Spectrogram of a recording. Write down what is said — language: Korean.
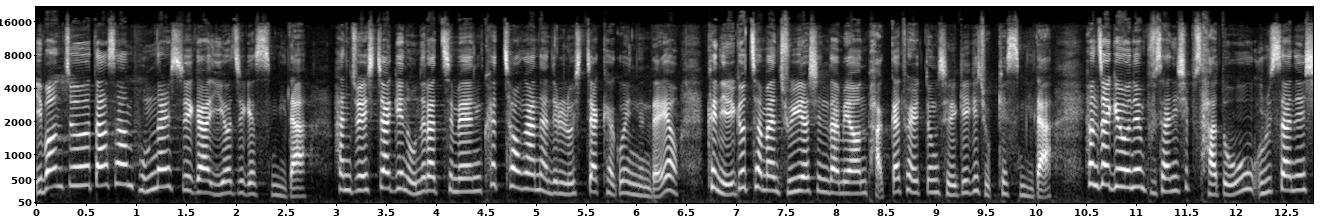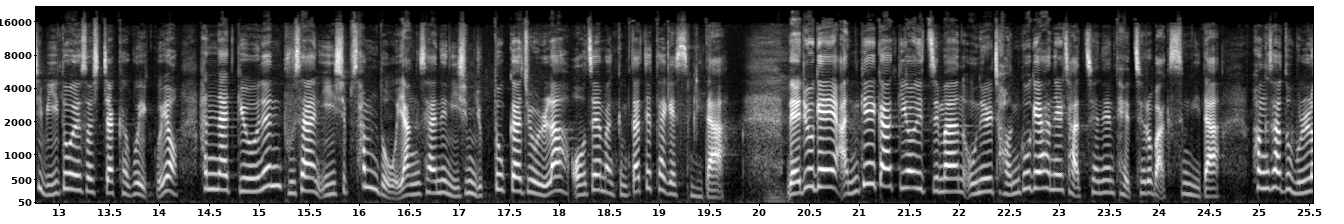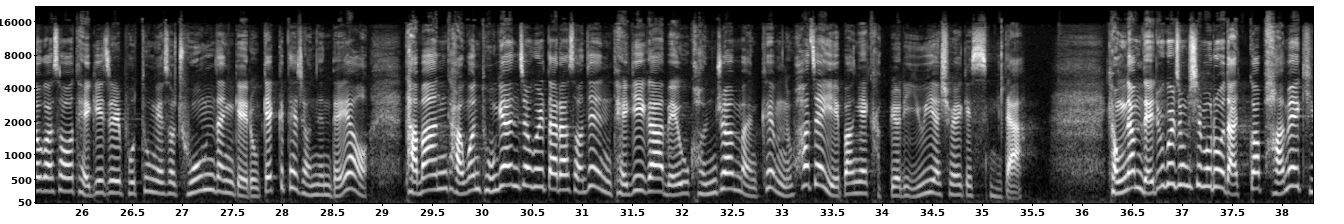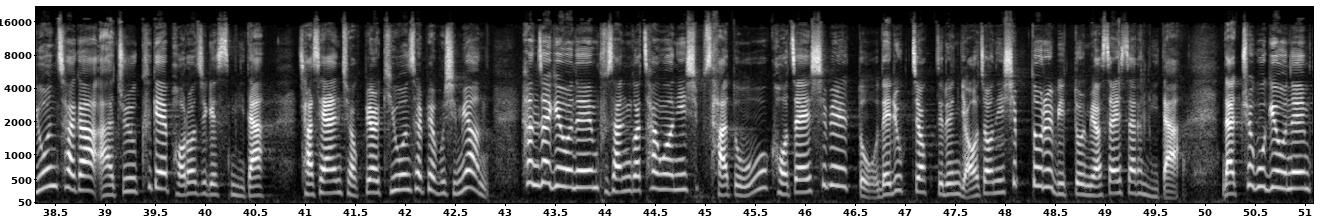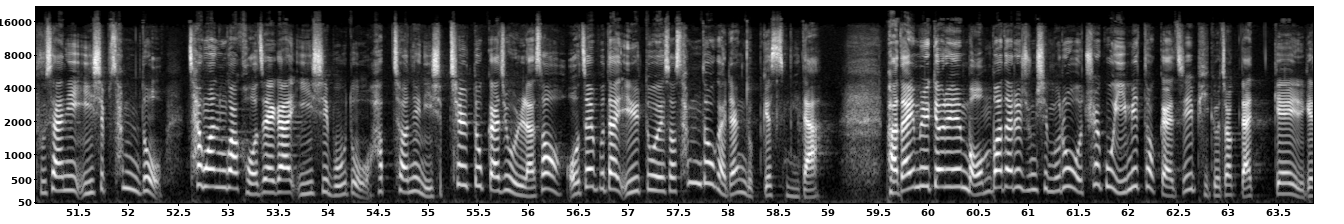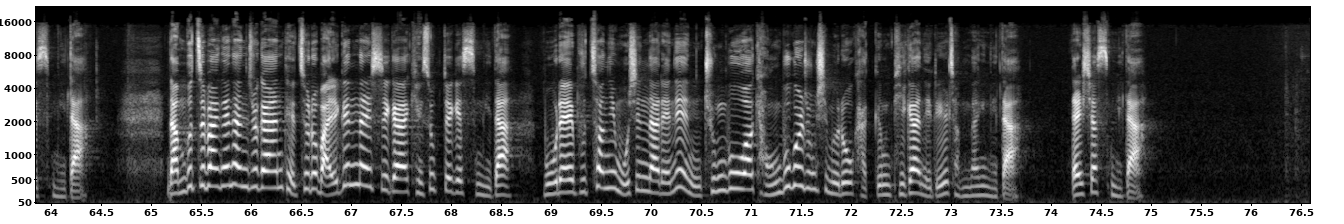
이번 주 따스한 봄 날씨가 이어지겠습니다. 한 주의 시작인 오늘 아침은 쾌청한 하늘로 시작하고 있는데요. 큰 일교차만 주의하신다면 바깥 활동 즐기기 좋겠습니다. 현재 기온은 부산이 14도, 울산은 12도에서 시작하고 있고요. 한낮 기온은 부산 23도, 양산은 26도까지 올라 어제만큼 따뜻하겠습니다. 내륙에 안개가 끼어 있지만 오늘 전국의 하늘 자체는 대체로 맑습니다. 황사도 물러가서 대기질 보통에서 좋음 단계로 깨끗해졌는데요. 다만 강원 동해안 지역을 따라서는 대기가 매우 건조한 만큼 화재 예방에 각별히 유의하셔야겠습니다. 경남 내륙을 중심으로 낮과 밤의 기온차가 아주 크게 벌어지겠습니다. 자세한 지역별 기온 살펴보시면 현재 기온은 부산과 창원이 14도, 거제 11도, 내륙 지역들은 여전히 10도를 밑돌며 쌀쌀합니다. 낮 최고 기온은 부산이 23도, 창원과 거제가 25도, 합천은 27도까지 올라서 어제보다 1도에서 3도가량 높겠습니다. 바다의 물결은 먼 바다를 중심으로 최고 2m까지 비교적 낮게 일겠습니다. 남부지방은 한 주간 대체로 맑은 날씨가 계속되겠습니다. 모레 부처님 오신 날에는 중부와 경북을 중심으로 가끔 비가 내릴 전망입니다. 날씨였습니다.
